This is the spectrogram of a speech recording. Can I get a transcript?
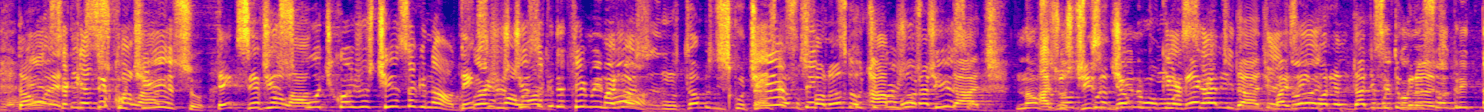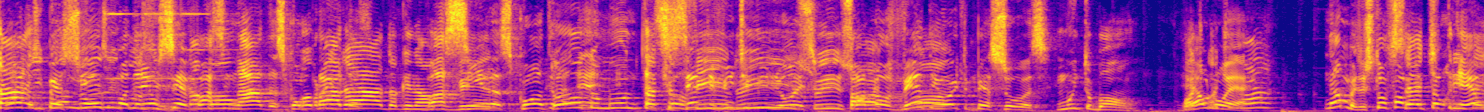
Então, então É, é, você tem quer que discutir falado. isso? Tem que ser Discute falado. com a justiça, Aguinaldo. Tem que Foi a justiça falado. que determinou. Mas nós não estamos discutindo, É, estamos você falando a a moralidade. Não, a justiça deu discutindo como porque é legalidade, mas a 7h32, imoralidade é você muito grande. a gritar aí pessoas poderiam ser Tá vacinadas, compradas vacinas contra Todo é, mundo tá esses te ouvindo. 120 milhões para ótimo, 98 ótimo. pessoas. Muito bom. Pode é ou não é? Não, mas eu estou falando, então, é uma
